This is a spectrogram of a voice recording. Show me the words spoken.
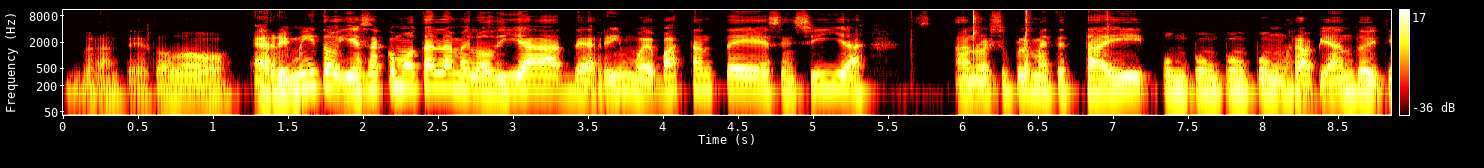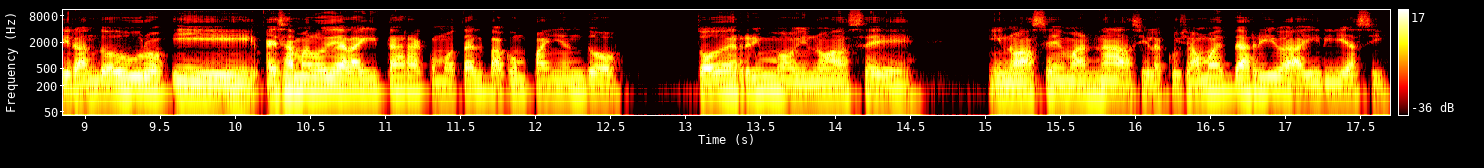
durante todo el ritmito. Y esa es como tal la melodía de ritmo. Es bastante sencilla. Anuel simplemente está ahí, pum, pum, pum, pum, rapeando y tirando duro. Y esa melodía de la guitarra como tal va acompañando todo el ritmo y no hace, y no hace más nada. Si la escuchamos desde arriba, iría así.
